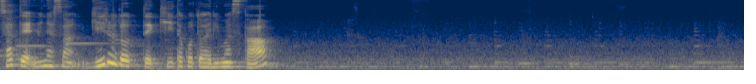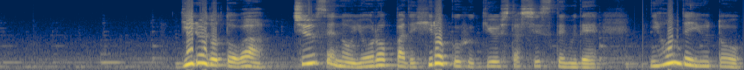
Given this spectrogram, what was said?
さて皆さんギルドって聞いたことありますか？ギルドとは中世のヨーロッパで広く普及したシステムで日本でいうと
